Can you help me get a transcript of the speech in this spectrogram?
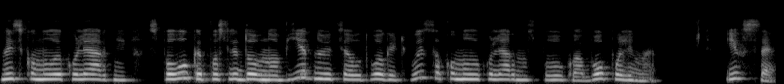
низькомолекулярні сполуки послідовно об'єднуються, утворюють високомолекулярну сполуку або полімер. І все.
